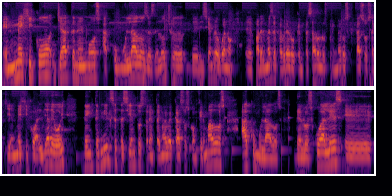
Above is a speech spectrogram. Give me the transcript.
En México ya tenemos acumulados desde el 8 de diciembre, o bueno, eh, para el mes de febrero que empezaron los primeros casos aquí en México, al día de hoy, 20.739 casos confirmados acumulados, de los cuales... Eh,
